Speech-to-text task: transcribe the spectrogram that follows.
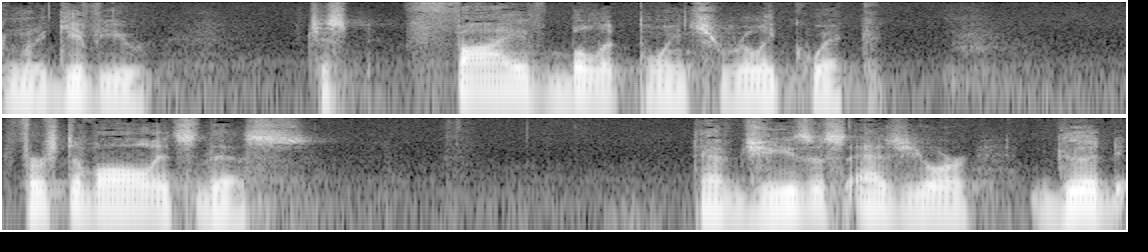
I'm going to give you just five bullet points really quick. First of all, it's this to have Jesus as your good,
